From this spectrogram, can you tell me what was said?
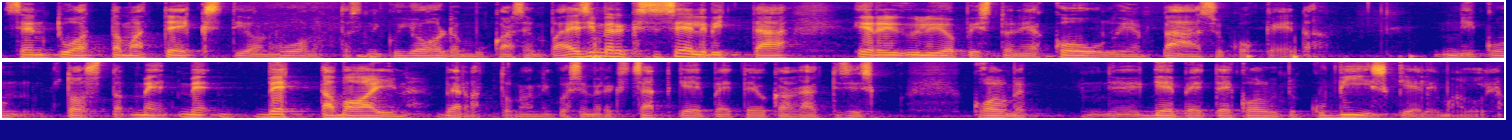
sen tuottama teksti on huomattavasti niin kuin johdonmukaisempaa. Esimerkiksi se selvittää eri yliopiston ja koulujen pääsykokeita niin kuin tosta me, me, vettä vain verrattuna niin kuin esimerkiksi ChatGPT, joka käytti siis kolme, GPT 3,5 kielimallia.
